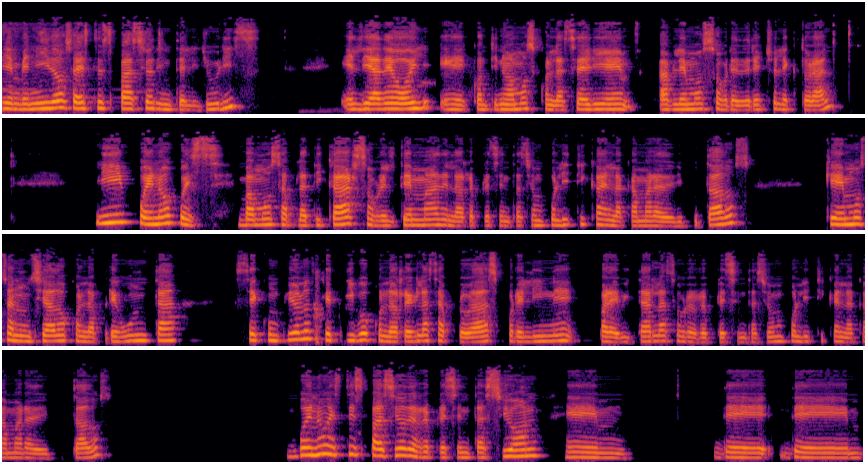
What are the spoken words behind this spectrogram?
bienvenidos a este espacio de IntelliJuris. El día de hoy eh, continuamos con la serie Hablemos sobre Derecho Electoral. Y bueno, pues vamos a platicar sobre el tema de la representación política en la Cámara de Diputados, que hemos anunciado con la pregunta, ¿se cumplió el objetivo con las reglas aprobadas por el INE para evitar la sobrerepresentación política en la Cámara de Diputados? Bueno, este espacio de representación em, de,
